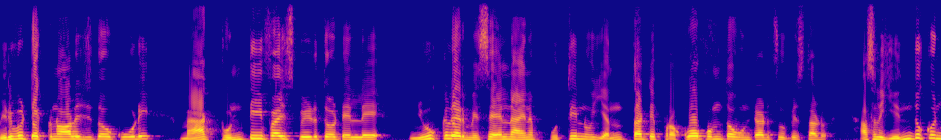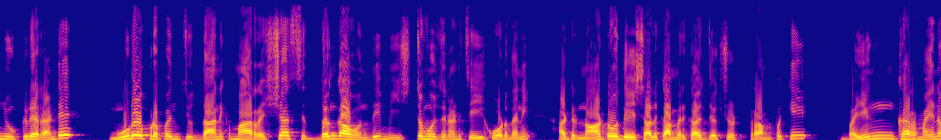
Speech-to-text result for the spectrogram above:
మిరువు టెక్నాలజీతో కూడి మ్యాక్ ట్వంటీ ఫైవ్ స్పీడ్ తోటి వెళ్ళే న్యూక్లియర్ మిసైల్ని ఆయన పుతిన్ ఎంతటి ప్రకోపంతో ఉంటాడు చూపిస్తాడు. అసలు ఎందుకు న్యూక్లియర్? అంటే మూడో ప్రపంచ యుద్ధానికి మా రష్యా సిద్ధంగా ఉంది మీ ఇష్టం వచ్చినట్టు చేయకూడదని అటు నాటో దేశాలకు అమెరికా అధ్యక్షుడు ట్రంప్కి భయంకరమైన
